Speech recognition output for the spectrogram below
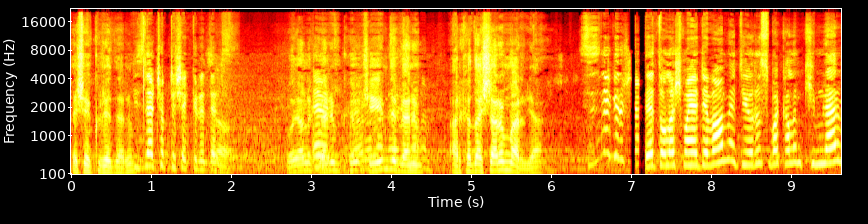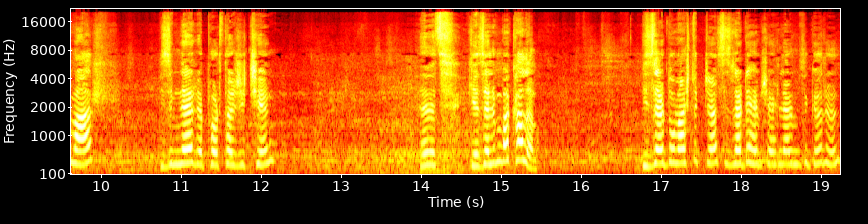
Teşekkür ederim. Bizler çok teşekkür ederiz. Boyalık Evet. benim kö- şeyimdir benim. Arkadaşlarım var ya. Sizinle görüşeceğiz. Evet dolaşmaya devam ediyoruz. Bakalım kimler var? Bizimle röportaj için. Evet gezelim bakalım. Bizler dolaştıkça sizler de hemşehrilerimizi görün.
